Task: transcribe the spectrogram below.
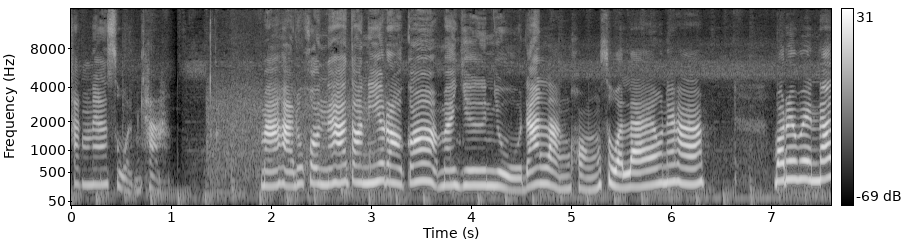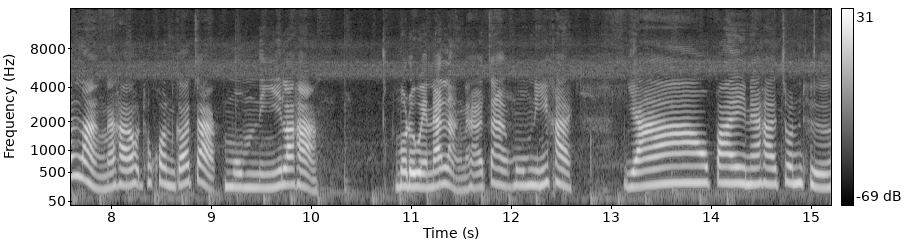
ข้างหน้าสวนค่ะ มาค่ะทุกคนนะคะตอนนี้เราก็มายืนอยู่ด้านหลังของสวนแล้วนะคะ บริเวณด้านหลังนะคะ ทุกคนก็จากมุมนี้ละค่ะ บริเวณด้านหลังนะคะ จากมุมนี้ค่ะ ยาวไปนะคะ จนถึง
